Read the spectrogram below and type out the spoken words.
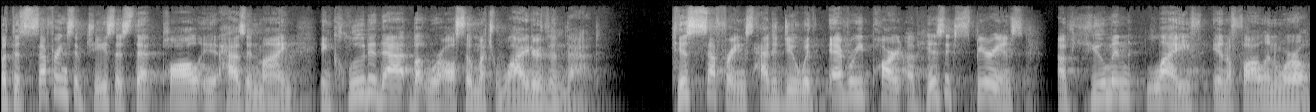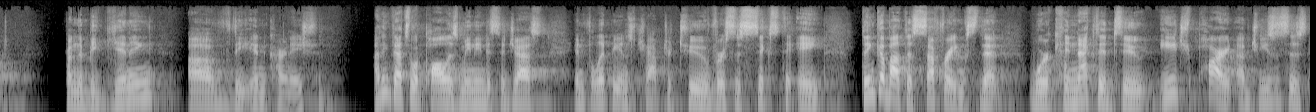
But the sufferings of Jesus that Paul has in mind included that, but were also much wider than that. His sufferings had to do with every part of his experience of human life in a fallen world, from the beginning of the incarnation. I think that's what Paul is meaning to suggest in Philippians chapter 2, verses 6 to 8. Think about the sufferings that were connected to each part of Jesus'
